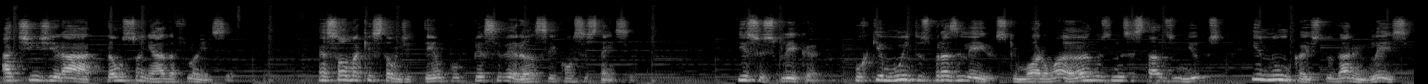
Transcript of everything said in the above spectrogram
atingirá a tão sonhada fluência. É só uma questão de tempo, perseverança e consistência. Isso explica por que muitos brasileiros que moram há anos nos Estados Unidos e nunca estudaram inglês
